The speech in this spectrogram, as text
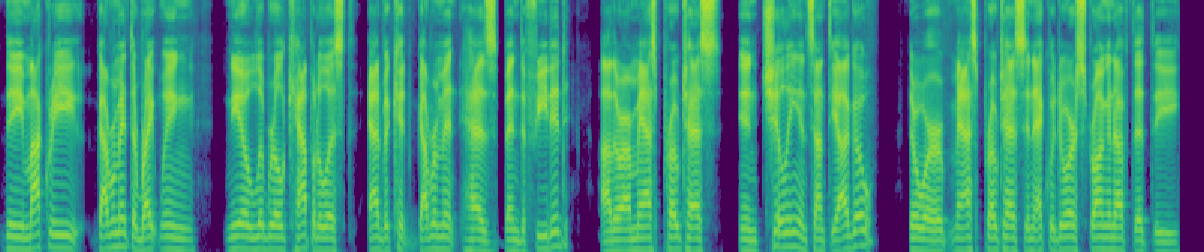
The Macri government, the right wing neoliberal capitalist advocate government, has been defeated. Uh, there are mass protests in Chile and Santiago. There were mass protests in Ecuador strong enough that the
